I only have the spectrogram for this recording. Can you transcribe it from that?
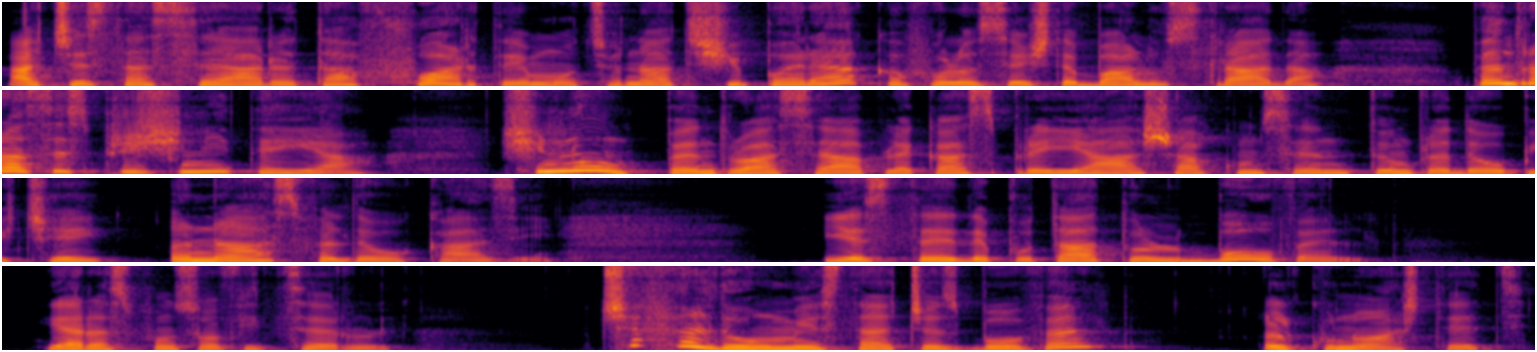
Acesta se arăta foarte emoționat și părea că folosește balustrada pentru a se sprijini de ea și nu pentru a se apleca spre ea așa cum se întâmplă de obicei în astfel de ocazii. Este deputatul Bovel, i-a răspuns ofițerul. Ce fel de om este acest Bovel? Îl cunoașteți?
